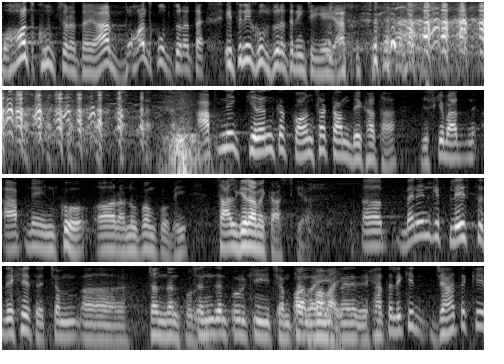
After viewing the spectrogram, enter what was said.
बहुत खूबसूरत है यार, बहुत खूबसूरत है, इतनी खूबसूरत नहीं चाहिए यार। आपने किरण का कौन सा काम देखा था जिसके बाद आपने इनको और अनुपम को भी सालगिरह में कास्ट किया? अ, मैंने इनके प्लेस तो देखे थे चम अ, चंदनपुर। चंदनपुर की चंपाबाई चंपाबाई। मैंने देखा था लेकिन जहाँ तक कि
